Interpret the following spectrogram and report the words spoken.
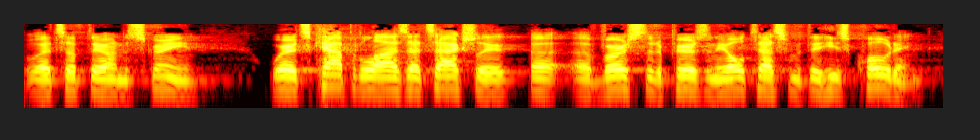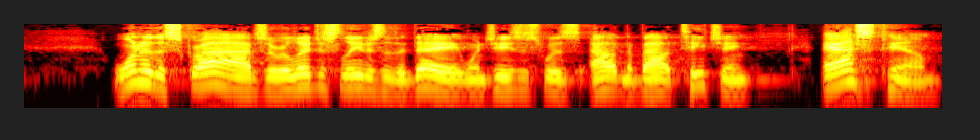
well, it's up there on the screen. Where it's capitalized, that's actually a, a verse that appears in the Old Testament that he's quoting. One of the scribes, the religious leaders of the day, when Jesus was out and about teaching, asked him,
